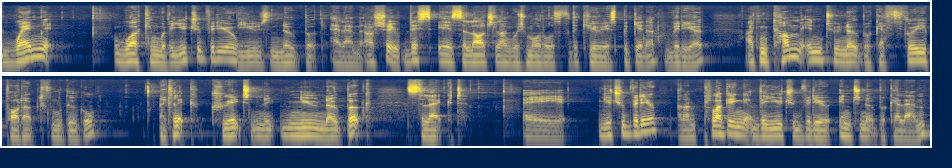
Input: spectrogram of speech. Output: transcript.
When working with a YouTube video, use Notebook LM. I'll show you. This is the large language models for the curious beginner video. I can come into Notebook, a free product from Google. I click create new notebook, select a YouTube video, and I'm plugging the YouTube video into Notebook LM.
